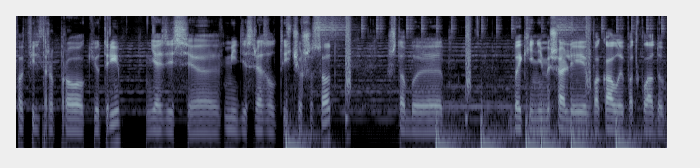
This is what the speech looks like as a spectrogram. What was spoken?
Фаб-фильтр Pro Q3. Я здесь э, в MIDI срезал 1600 чтобы бэки не мешали вокалу и подкладу.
